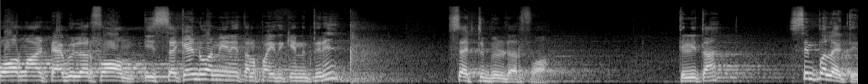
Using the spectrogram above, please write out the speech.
form or tabular form ಈ ಸೆಕೆಂಡ್ ಒನ್ ಏನೈತಲ್ಪ ಇದಕ್ಕೆ ಏನಂತೀರಿ? ಸೆಟ್ ಬಿಲ್ಡರ್ ಫಾರ್ಮ್ ತಿಳಿತಾ? ಸಿಂಪಲ್ ಐತಿ.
